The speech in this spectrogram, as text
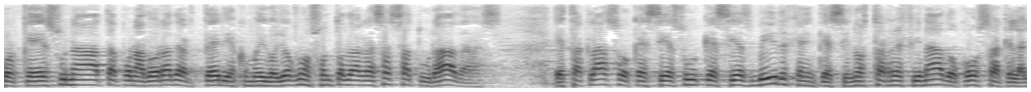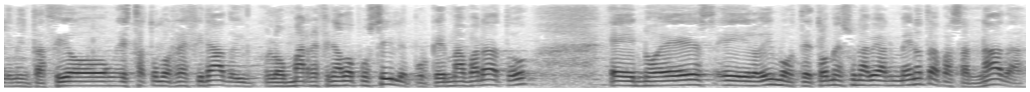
porque es una taponadora de arterias, como digo yo, como son todas grasas saturadas. Está claro que si, es, que si es virgen, que si no está refinado, cosa que la alimentación está todo refinado y lo más refinado posible porque es más barato, eh, no es eh, lo mismo, te tomes una vez al menos no te va a pasar nada.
